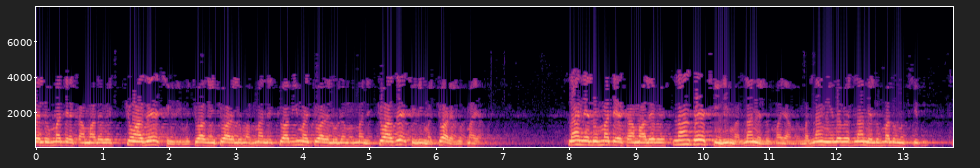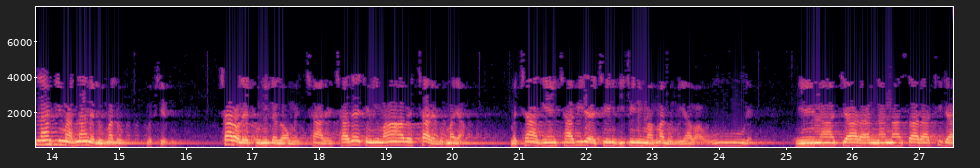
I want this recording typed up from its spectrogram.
တယ်လို့မှတ်တဲ့အခါမှာလည်းပဲကြွားစေအချိန်လေးမကြွားခင်ကြွားတယ်လို့မှမှတ်နေကြွားပြီးမှကြွားတယ်လို့လည်းမမှတ်နေကြွားစေအချိန်လေးမှာကြွားတယ်လို့မှတ်ရလှမ်းတယ်လို့မှတ်တဲ့အခါမှာလည်းပဲလှမ်းစေအချိန်လေးမှာလှမ်းတယ်လို့မှတ်ရမယ်မလှမ်းရင်လည်းပဲလှမ်းတယ်လို့မှတ်လို့မဖြစ်ဘူးလှမ်းပြီးမှလှမ်းတယ်လို့မှတ်လို့မဖြစ်ဘူးချတော့လေသူနည်းလည်းကောင်းမယ်ချတယ်ချစေအချိန်လေးမှာပဲချတယ်လို့မှတ်ရမချခင်ချပြီးတဲ့အချိန်ဒီချိန်လေးမှာမှတ်လို့မရပါဘူးတဲ့ မြင်နာကြားတာနာနာစတာထိတာ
